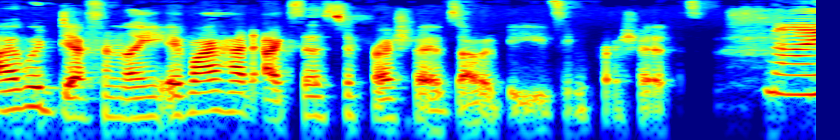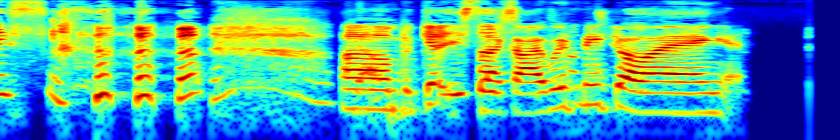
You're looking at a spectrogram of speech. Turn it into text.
I would definitely, if I had access to fresh herbs, I would be using fresh herbs. Nice. um, but get yourself. Like I would be going,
